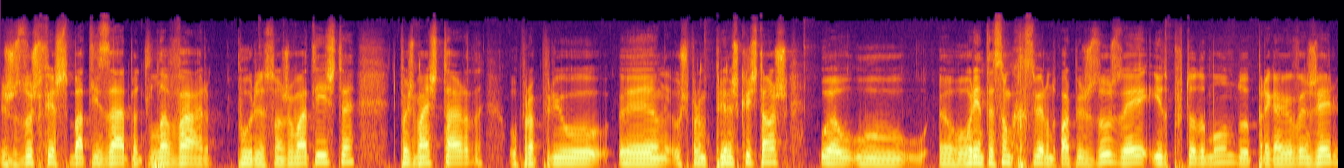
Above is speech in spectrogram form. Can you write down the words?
Jesus fez-se batizar para lavar por São João Batista. Depois, mais tarde, o próprio, eh, os primeiros cristãos, a, a, orientação que receberam do próprio Jesus é ir por todo o mundo, pregar o Evangelho,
